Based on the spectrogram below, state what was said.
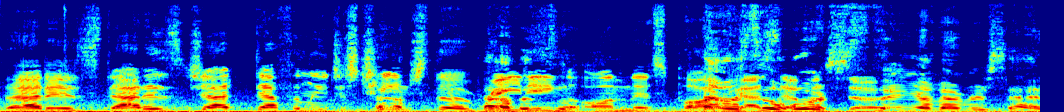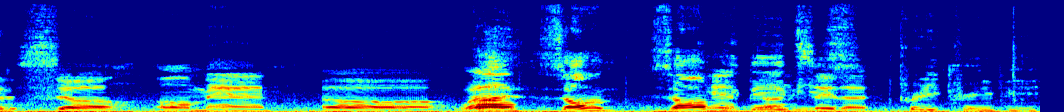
That is that is definitely just changed the rating the- on this podcast. that was the worst episode. thing I've ever said. So, oh man, oh well. But zom- zombie babies unsay that. pretty creepy.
